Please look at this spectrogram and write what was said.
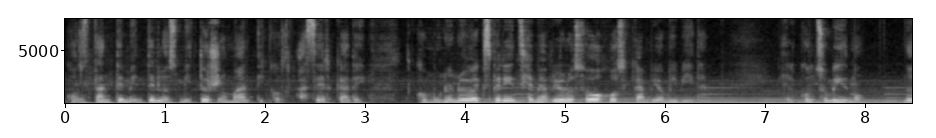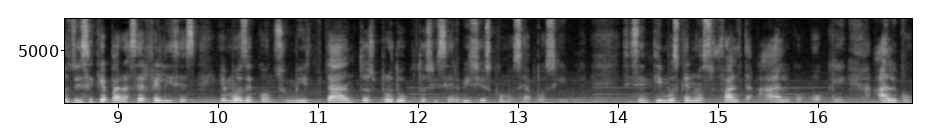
constantemente los mitos románticos acerca de cómo una nueva experiencia me abrió los ojos y cambió mi vida. El consumismo nos dice que para ser felices hemos de consumir tantos productos y servicios como sea posible. Si sentimos que nos falta algo o que algo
